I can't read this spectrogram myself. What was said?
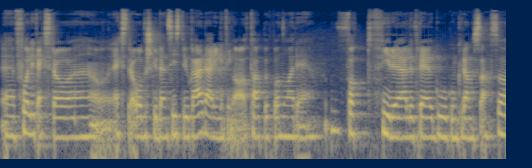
eh, få litt ekstra, ekstra, overskudd den siste uka. her. Det er ingenting å tape på. Nå har jeg fått fire eller tre gode konkurranser. Så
